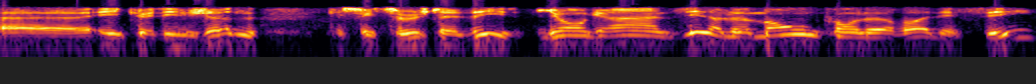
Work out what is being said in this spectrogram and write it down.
euh, et que les jeunes, qu'est-ce que tu veux que je te dise, ils ont grandi dans le monde qu'on leur a laissé,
